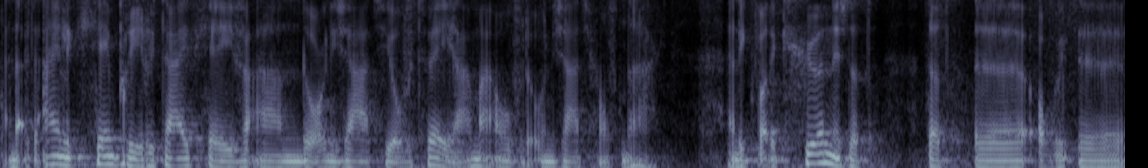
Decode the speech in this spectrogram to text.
En uiteindelijk geen prioriteit geven aan de organisatie over twee jaar... maar over de organisatie van vandaag. En ik, wat ik gun is dat, dat eh, eh,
